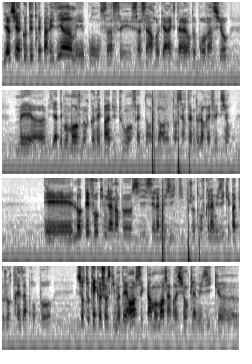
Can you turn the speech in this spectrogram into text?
Il y a aussi un côté très parisien, mais bon, ça c'est ça c'est un regard extérieur de provinciaux, mais euh, il y a des moments où je me reconnais pas du tout en fait dans certaines de leurs réflexions. Et l'autre défaut qui me gêne un peu aussi, c'est la musique. Je trouve que la musique est pas toujours très à propos. Surtout quelque chose qui me dérange, c'est que par moments j'ai l'impression que la musique euh,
